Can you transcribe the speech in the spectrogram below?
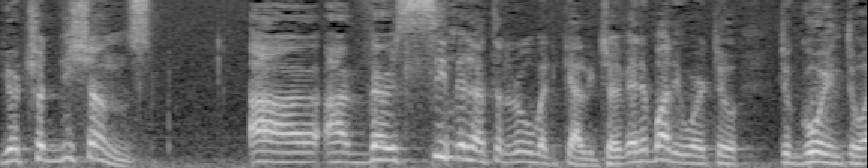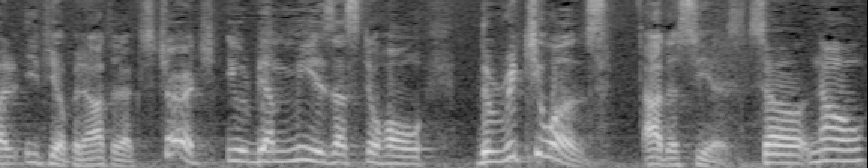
your traditions are, are very similar to the Roman Catholic Church. If anybody were to, to go into an Ethiopian Orthodox Church, he would be amazed as to how the rituals are the same. So now,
